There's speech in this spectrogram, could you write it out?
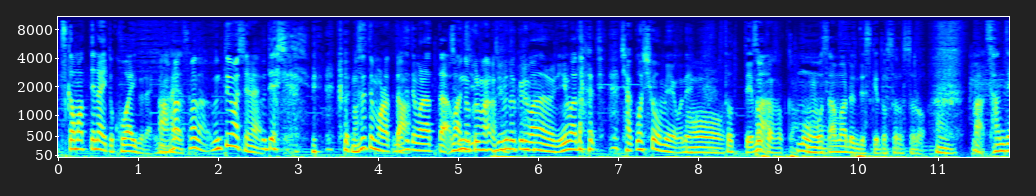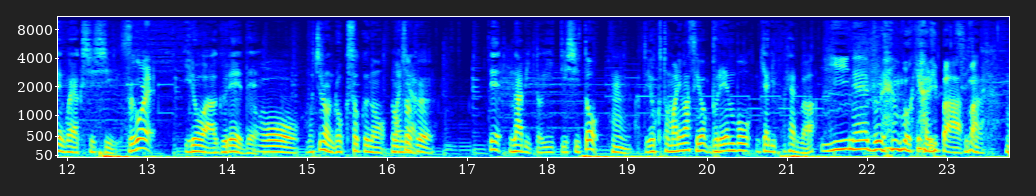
捕まってないと怖いぐらいのあ、ま速さ。まだ運転はしてない運。転してない。乗せてもらった。乗せてもらった。自分の車なのにまあじ自分の車なのに、まだ 車庫証明をね、取って、まあもう収まるんですけど、そろそろ。うんまあ、3500cc。すごい。色はグレーで。もちろん6速のマ6ニュアル。速。で、ナビと ETC と、うん。あとよく止まりますよ、ブレンボギャリキャリバー。いいね、ブレンボキャリパー。まあ、う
